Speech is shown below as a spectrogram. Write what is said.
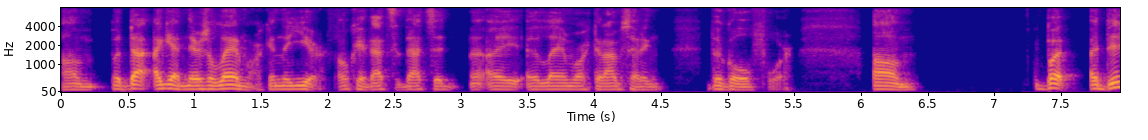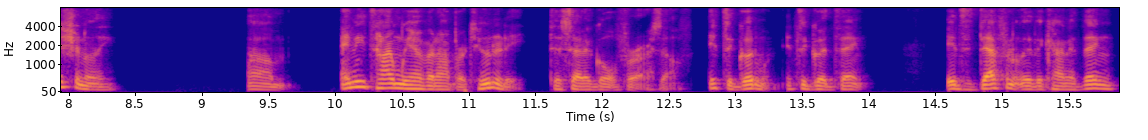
Um, but that again, there's a landmark in the year. Okay, that's that's a, a, a landmark that I'm setting the goal for. Um, but additionally, um, anytime we have an opportunity to set a goal for ourselves, it's a good one. It's a good thing. It's definitely the kind of thing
